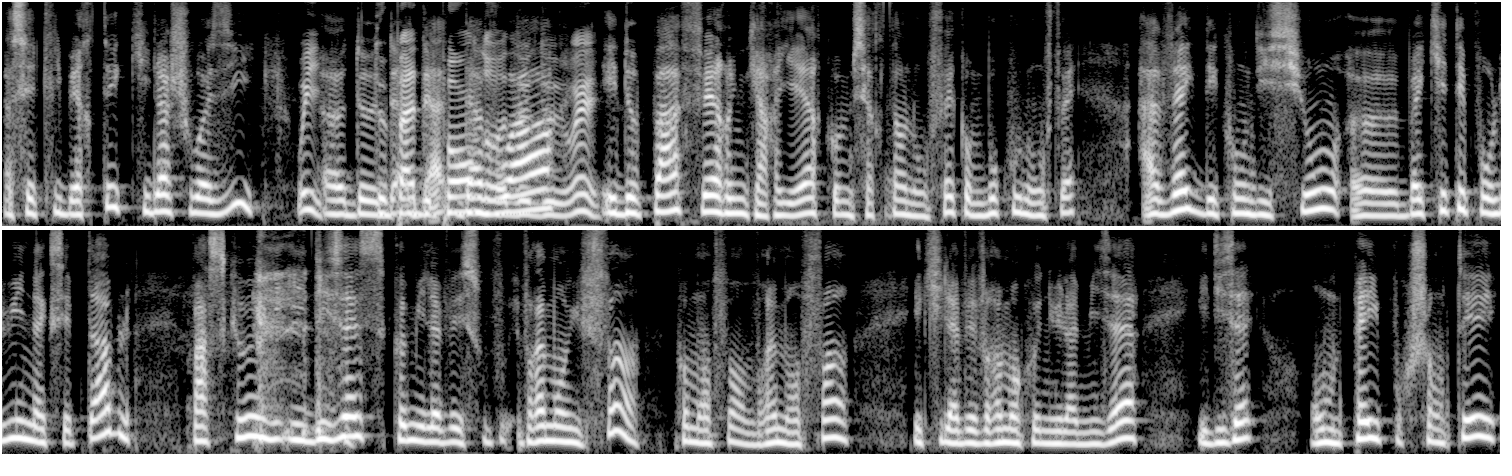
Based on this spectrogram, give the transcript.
à cette liberté qu'il a choisi oui, euh, de ne pas dépendre de, et de pas faire une carrière comme certains l'ont fait, comme beaucoup l'ont fait, avec des conditions euh, bah, qui étaient pour lui inacceptables parce qu'il il disait, comme il avait vraiment eu faim, comme enfant, vraiment faim, et qu'il avait vraiment connu la misère, il disait on me paye pour chanter.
